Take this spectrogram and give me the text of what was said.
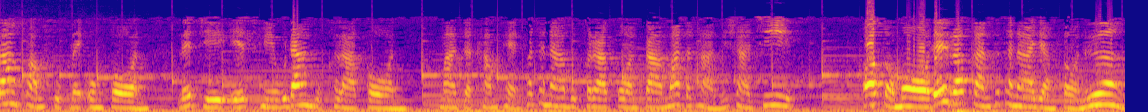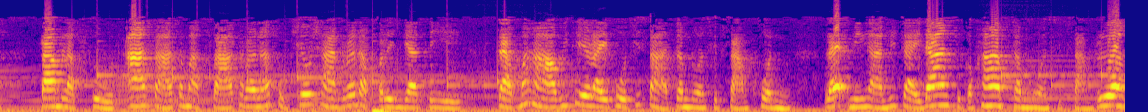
สร้างความสุขในองค์กร และ JS Health ด้านบุคลากร มาจัดทำแผนพัฒนาบุคลากรตามมาตรฐานวิชาชีพ อสม ได้รับการพัฒนาอย่างต่อเนื่อง ตามหลักสูตรอาสาสมัครสาธารณสุขเชี่ยวชาญระดับปริญญาตรี จากมหาวิทยาลัยโพธิศาสตร์จำนวน 13 คน และมีงานวิจัยด้านสุขภาพจำนวน 13 เรื่อง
